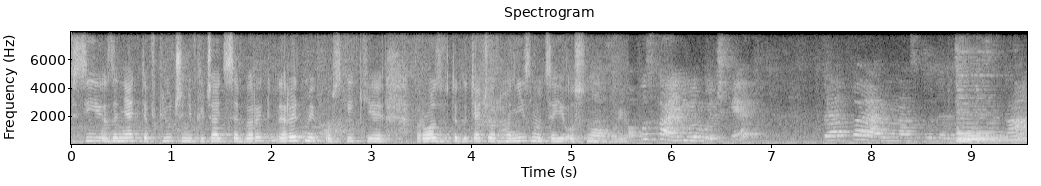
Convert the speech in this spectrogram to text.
всі заняття включені, включають в себе рит- ритміку, оскільки розвиток дитячого організму це є основою. Опускаємо ручки. Тепер у нас буде музика.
